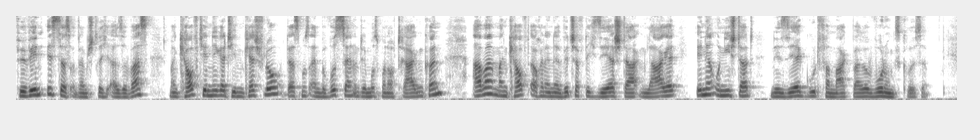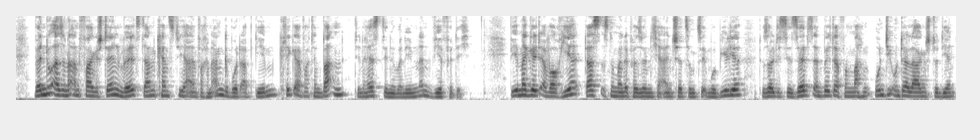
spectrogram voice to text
Für wen ist das unterm Strich also was? Man kauft hier negativen Cashflow, das muss ein Bewusstsein und den muss man auch tragen können. Aber man kauft auch in einer wirtschaftlich sehr starken Lage in der Unistadt eine sehr gut vermarktbare Wohnungsgröße. Wenn du also eine Anfrage stellen willst, dann kannst du hier einfach ein Angebot abgeben. Klick einfach den Button, den Rest, den übernehmen dann wir für dich. Wie immer gilt aber auch hier, das ist nur meine persönliche Einschätzung zur Immobilie. Du solltest dir selbst ein Bild davon machen und die Unterlagen studieren.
